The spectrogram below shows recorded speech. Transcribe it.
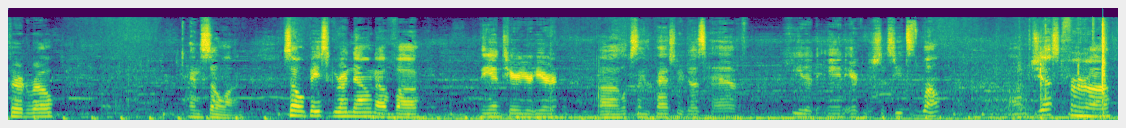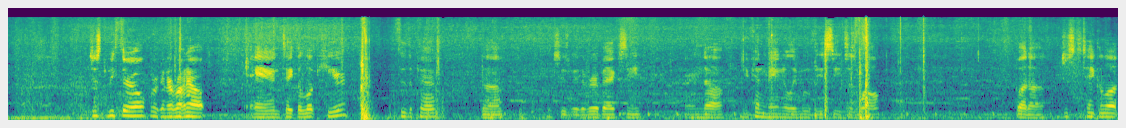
third row, and so on. So basic rundown of uh, the interior here. Uh, looks like the passenger does have heated and air conditioned seats as well. Um, just for uh, just to be thorough, we're gonna run out and take a look here through the path. Uh, excuse me, the rear back seat, and uh, you can manually move these seats as well. But uh, just to take a look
